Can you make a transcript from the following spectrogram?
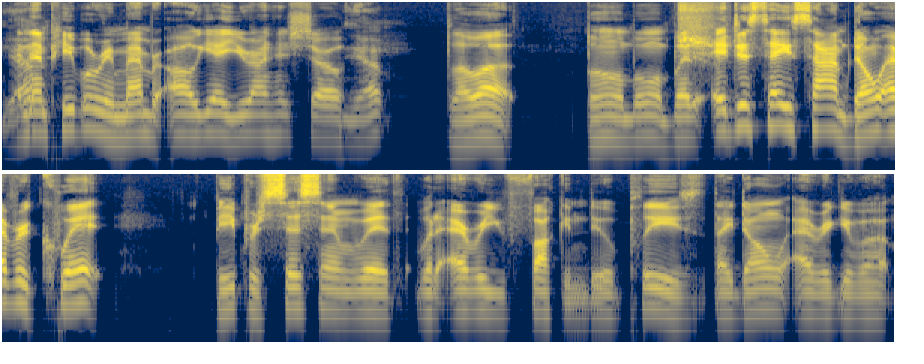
yep. and then people remember oh yeah you're on his show Yep. blow up. Boom, boom. But it just takes time. Don't ever quit. Be persistent with whatever you fucking do. Please. Like don't ever give up.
